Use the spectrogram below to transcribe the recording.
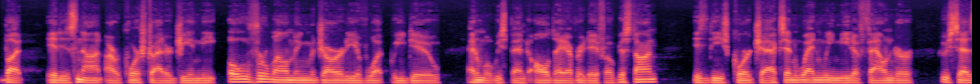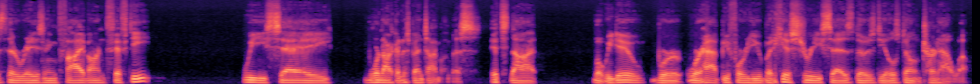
But it is not our core strategy. And the overwhelming majority of what we do and what we spend all day, every day focused on is these core checks. And when we meet a founder who says they're raising five on 50, we say, we're not going to spend time on this. It's not what we do. We're we're happy for you, but history says those deals don't turn out well.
